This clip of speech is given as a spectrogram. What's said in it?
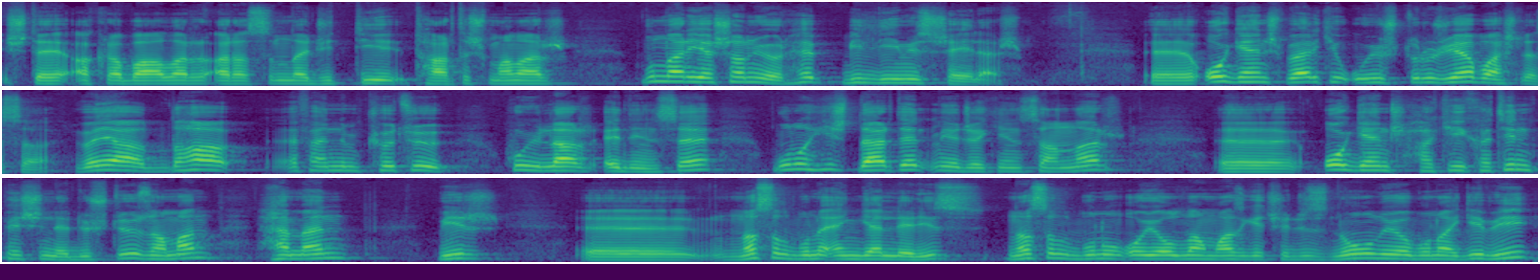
işte akrabalar arasında ciddi tartışmalar bunlar yaşanıyor. Hep bildiğimiz şeyler. O genç belki uyuşturucuya başlasa veya daha efendim kötü huylar edinse bunu hiç dert etmeyecek insanlar o genç hakikatin peşine düştüğü zaman hemen bir e, nasıl bunu engelleriz, nasıl bunu o yoldan vazgeçeriz, ne oluyor buna gibi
